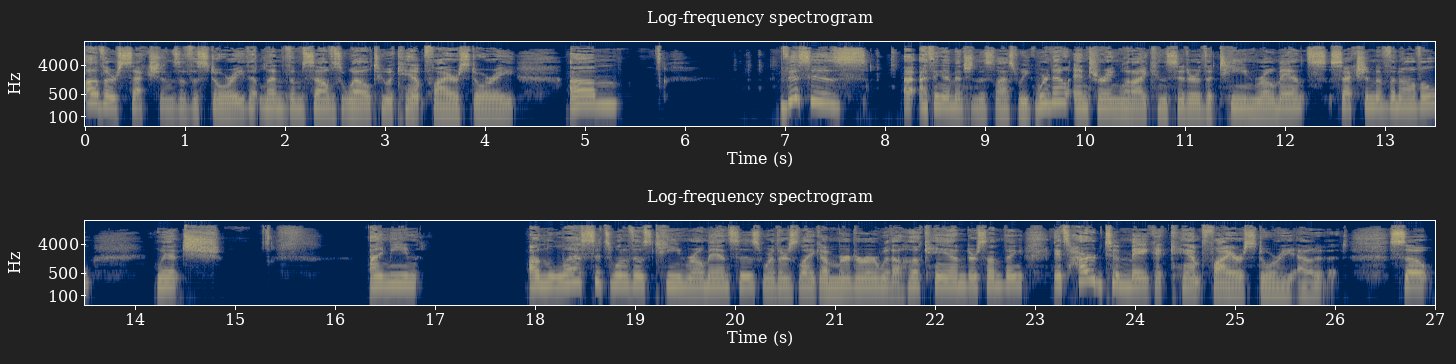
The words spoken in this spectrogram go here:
other sections of the story that lend themselves well to a campfire story, um, this is. I think I mentioned this last week. We're now entering what I consider the teen romance section of the novel, which, I mean, unless it's one of those teen romances where there's like a murderer with a hook hand or something, it's hard to make a campfire story out of it. So,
